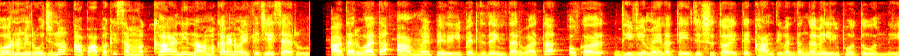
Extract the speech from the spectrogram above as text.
పౌర్ణమి రోజున ఆ పాపకి సమ్మక్క అని నామకరణం అయితే చేశారు. ఆ తర్వాత ఆ అమ్మాయి పెరిగి పెద్దదైన తర్వాత ఒక దివ్యమైన తేజస్సుతో అయితే కాంతివంతంగా వెలిగిపోతూ ఉంది.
